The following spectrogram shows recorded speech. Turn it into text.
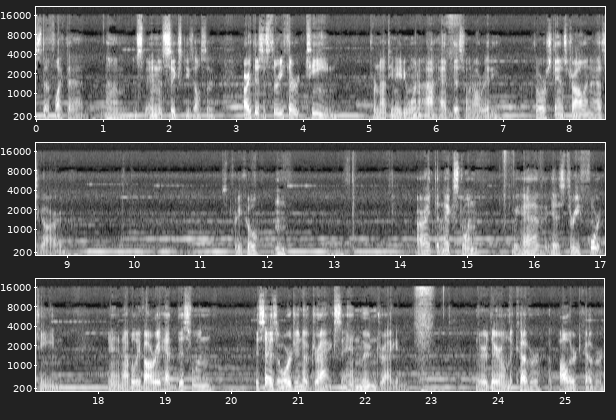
stuff like that. Um, in the 60s also. All right, this is 313 from 1981. I had this one already. Thor stands trial in Asgard. It's pretty cool. Mm. All right, the next one we have is 314. And I believe I already had this one. This has Origin of Drax and Moondragon. They're there on the cover, a Pollard cover.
